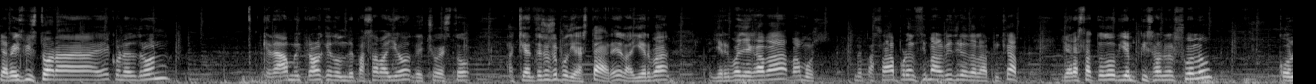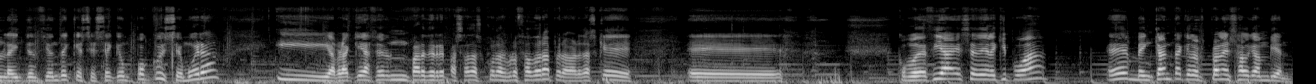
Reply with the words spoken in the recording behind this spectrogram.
si habéis visto ahora eh, con el dron, quedaba muy claro que donde pasaba yo, de hecho esto, aquí antes no se podía estar, eh, la, hierba, la hierba llegaba, vamos, me pasaba por encima del vidrio de la pickup y ahora está todo bien pisado en el suelo con la intención de que se seque un poco y se muera y habrá que hacer un par de repasadas con la esbrozadora, pero la verdad es que, eh, como decía ese del equipo A, eh, me encanta que los planes salgan bien.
